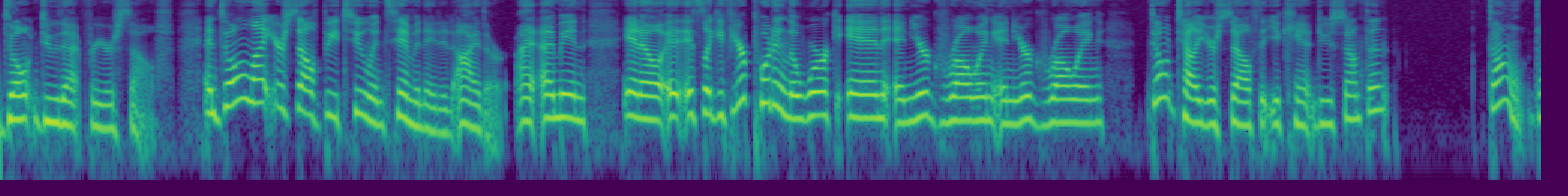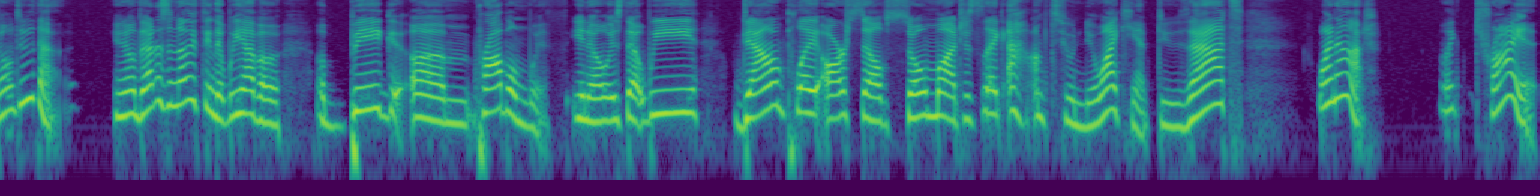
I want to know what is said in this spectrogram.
don't do that for yourself. And don't let yourself be too intimidated either. I, I mean, you know, it, it's like if you're putting the work in and you're growing and you're growing, don't tell yourself that you can't do something. Don't, don't do that. You know, that is another thing that we have a, a big um, problem with, you know, is that we downplay ourselves so much. It's like, ah, I'm too new. I can't do that. Why not? Like, try it.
